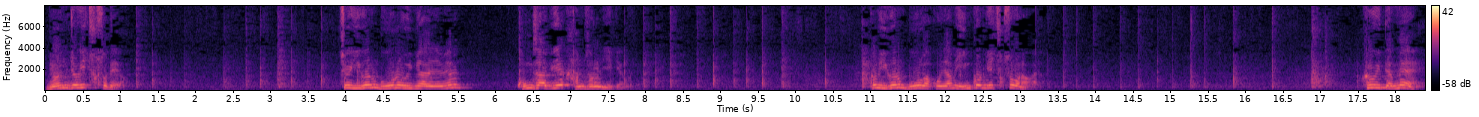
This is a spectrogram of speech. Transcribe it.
면적이 축소돼요. 즉 이거는 뭐를 의미하냐면 공사비의 감소를 얘기하는 거죠. 그럼 이거는 뭘 갖고 오냐면 인건비의 축소가 나와요. 그렇기 때문에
